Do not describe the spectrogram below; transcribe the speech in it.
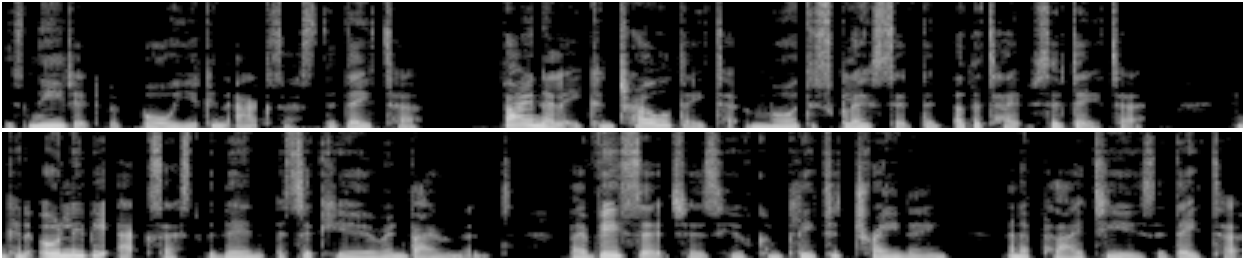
is needed before you can access the data. Finally, control data are more disclosive than other types of data and can only be accessed within a secure environment by researchers who have completed training and applied to use the data.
